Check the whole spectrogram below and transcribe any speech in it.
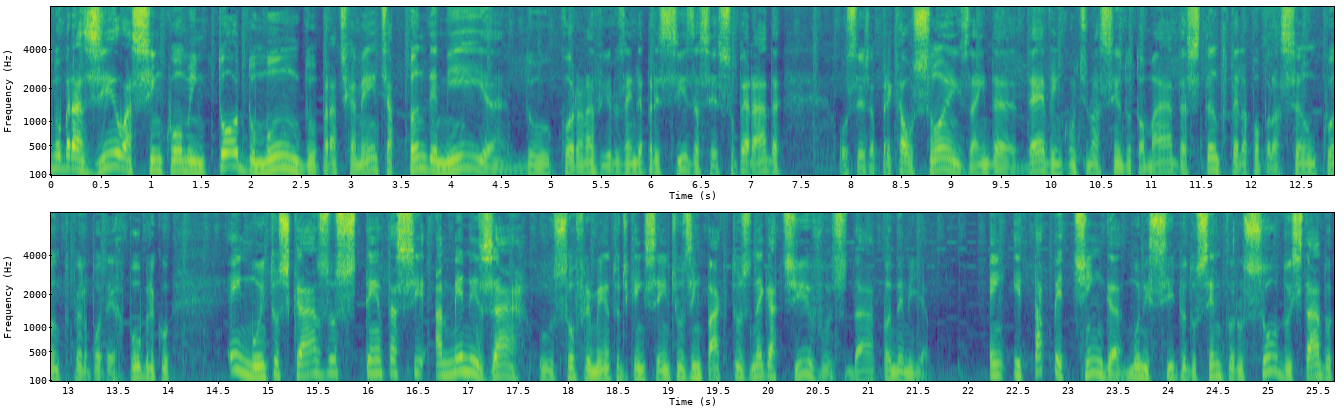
No Brasil, assim como em todo o mundo, praticamente, a pandemia do coronavírus ainda precisa ser superada, ou seja, precauções ainda devem continuar sendo tomadas, tanto pela população quanto pelo poder público. Em muitos casos, tenta-se amenizar o sofrimento de quem sente os impactos negativos da pandemia. Em Itapetinga, município do centro-sul do estado,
